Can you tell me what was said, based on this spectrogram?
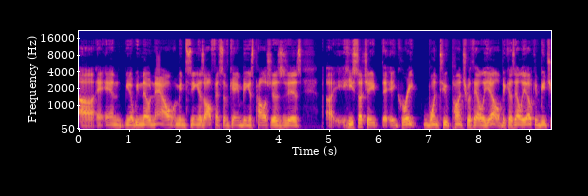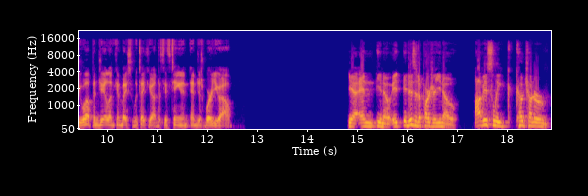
uh, and, you know, we know now, I mean, seeing his offensive game being as polished as it is, uh, he's such a a great one two punch with LEL because LEL can beat you up and Jalen can basically take you out to 15 and, and just wear you out. Yeah. And, you know, it, it is a departure. You know, obviously, Coach Hunter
